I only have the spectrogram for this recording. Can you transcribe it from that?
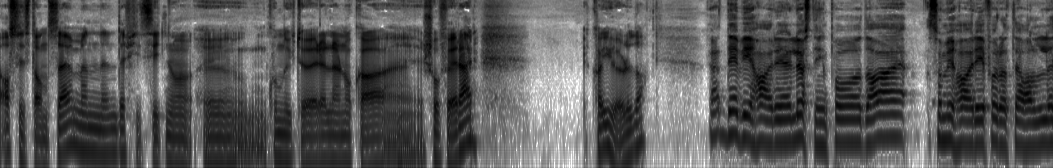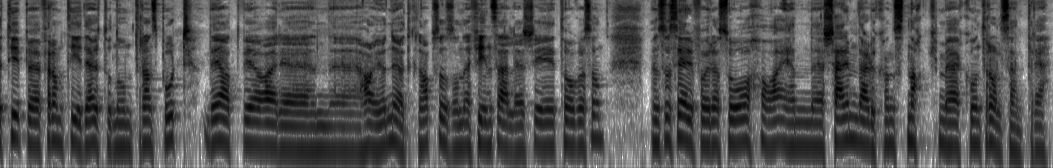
assistanse, men det fins ikke noe eh, konduktør eller noe eh, sjåfør her, hva gjør du da? Ja, det vi har løsning på da, som vi har i forhold til all type framtidig autonom transport, det er at vi har, en, har jo nødknapp, sånn som det finnes ellers i tog og sånn. Men så ser vi for oss å ha en skjerm der du kan snakke med kontrollsenteret.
